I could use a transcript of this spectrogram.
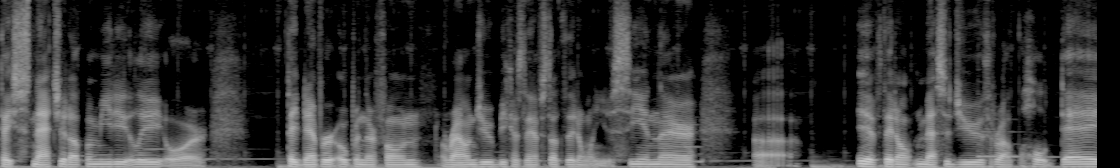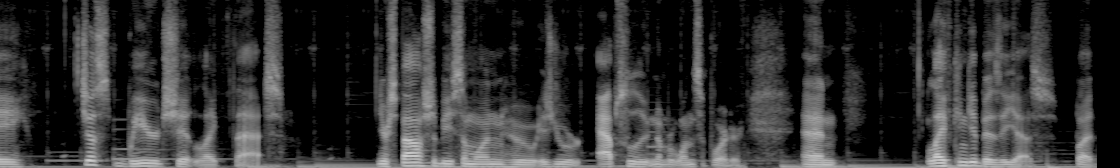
they snatch it up immediately or they never open their phone around you because they have stuff they don't want you to see in there uh, if they don't message you throughout the whole day just weird shit like that. Your spouse should be someone who is your absolute number one supporter. And life can get busy yes but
